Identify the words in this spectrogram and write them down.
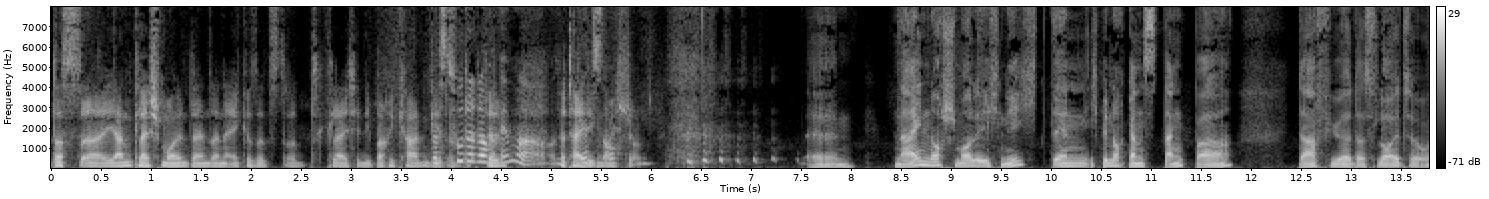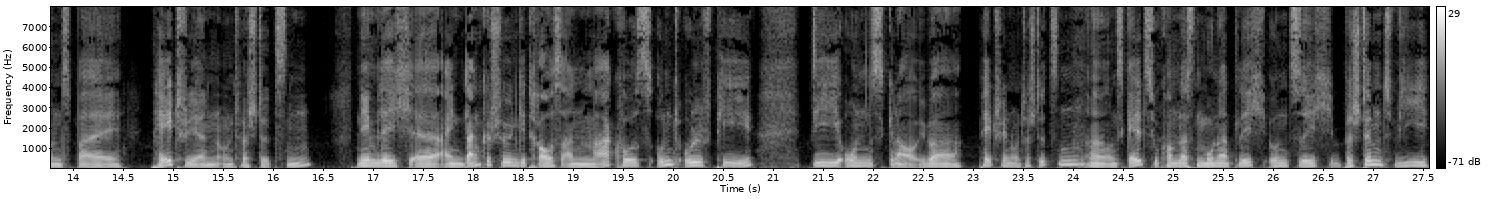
dass äh, Jan gleich schmollend da in seiner Ecke sitzt und gleich in die Barrikaden das geht. Das tut er doch Film immer. Und verteidigen jetzt möchte. Schon. ähm, nein, noch schmolle ich nicht, denn ich bin noch ganz dankbar dafür, dass Leute uns bei Patreon unterstützen. Nämlich äh, ein Dankeschön geht raus an Markus und Ulf P., die uns genau über Patreon unterstützen, äh, uns Geld zukommen lassen monatlich und sich bestimmt wie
